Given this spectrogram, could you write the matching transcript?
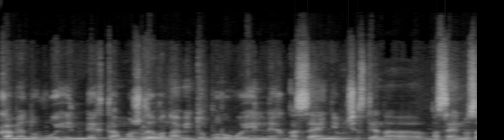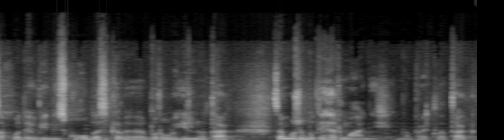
кам'яновугільних та, можливо, навіть до буровугільних басейнів. Частина басейну заходить в Вінницьку область е, буровугільну. Так? Це може бути Германій, наприклад. Так?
